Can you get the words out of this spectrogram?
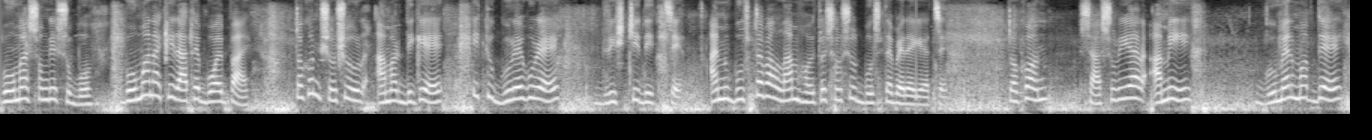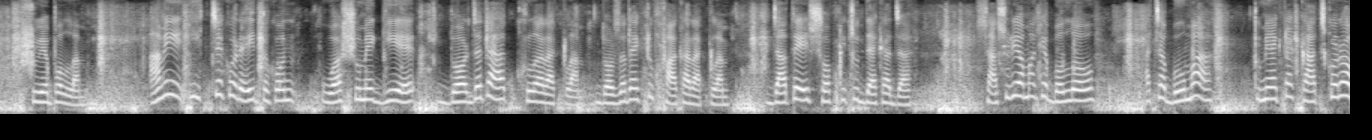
বৌমার সঙ্গে শুব। বৌমা নাকি রাতে ভয় পায়। তখন শ্বশুর আমার দিকে একটু ঘুরে ঘুরে দৃষ্টি দিচ্ছে। আমি বুঝতে পারলাম হয়তো শ্বশুর বুঝতে পেরে গেছে। তখন শাশুড়ি আর আমি ঘুমের মধ্যে শুয়ে পড়লাম। আমি ইচ্ছে করেই তখন ওয়াশরুমে গিয়ে দরজাটা খোলা রাখলাম। দরজাটা একটু ফাঁকা রাখলাম, যাতে সব কিছু দেখা যায়। শাশুড়ি আমাকে বলল আচ্ছা বৌমা, তুমি একটা কাজ করো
